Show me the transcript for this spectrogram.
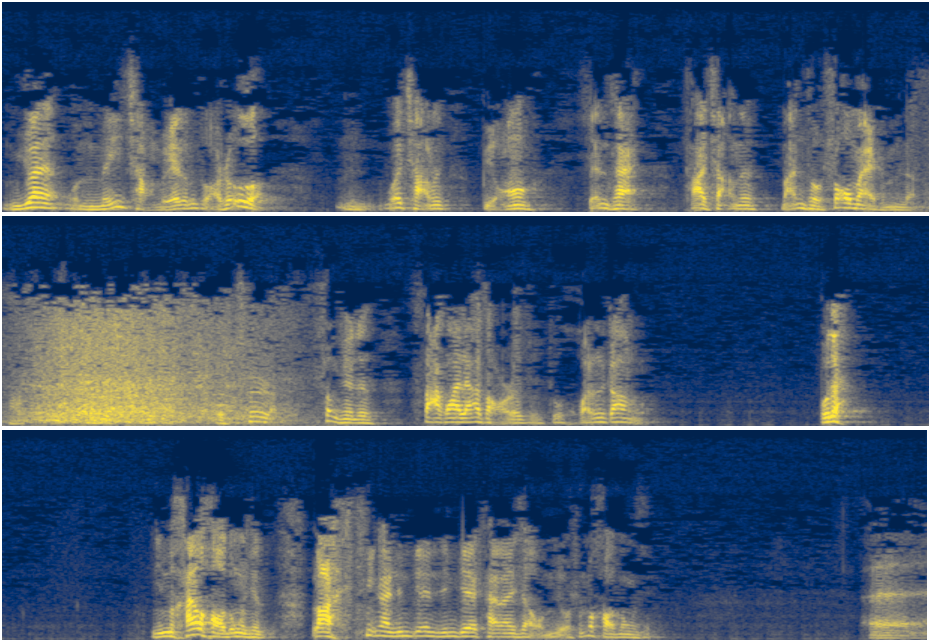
我们冤，我们没抢别的，我们主要是饿。嗯，我抢了饼、咸菜，他抢的馒头、烧麦什么的啊，我吃了，剩下的仨瓜俩枣的就都还了账了。不对，你们还有好东西呢。老爷，你看您别您别开玩笑，我们有什么好东西？呃。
